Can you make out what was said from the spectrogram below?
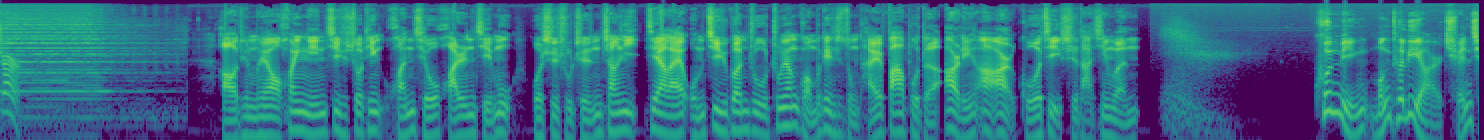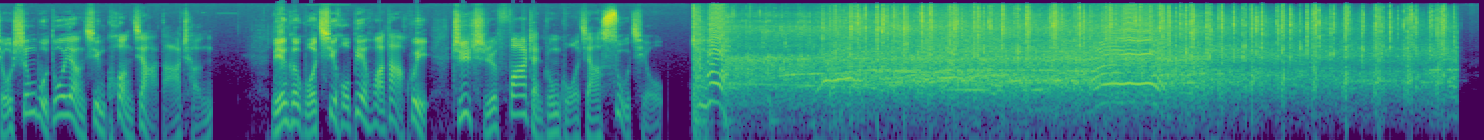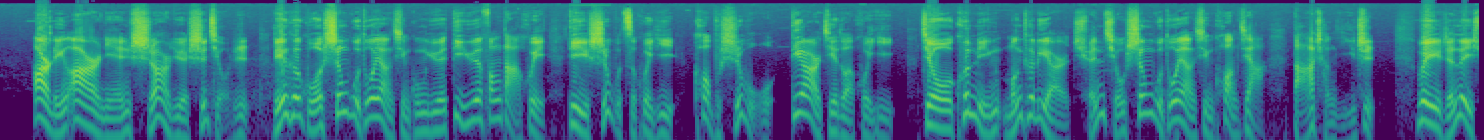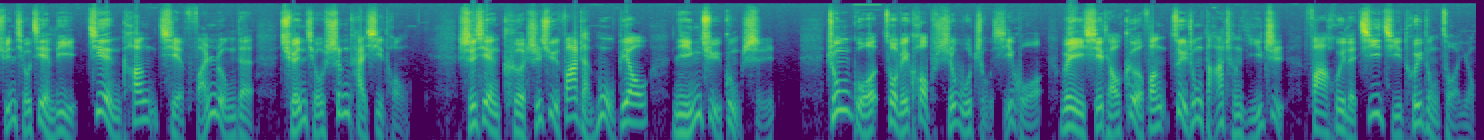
事儿。好，听众朋友，欢迎您继续收听《环球华人》节目，我是主持人张毅。接下来，我们继续关注中央广播电视总台发布的二零二二国际十大新闻。昆明蒙特利尔全球生物多样性框架达成，联合国气候变化大会支持发展中国家诉求通过。二零二二年十二月十九日，联合国生物多样性公约缔约方大会第十五次会议 （COP 十五）第二阶段会议就昆明蒙特利尔全球生物多样性框架达成一致，为人类寻求建立健康且繁荣的全球生态系统，实现可持续发展目标凝聚共识。中国作为 COP 十五主席国，为协调各方最终达成一致，发挥了积极推动作用。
